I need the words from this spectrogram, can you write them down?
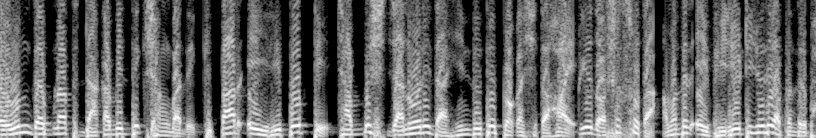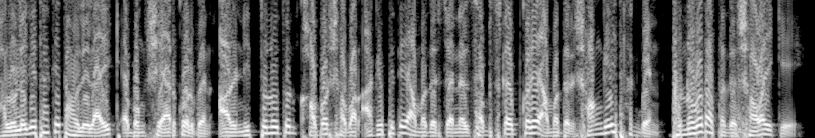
অরুণ দেবনাথ ঢাকাভিত্তিক সাংবাদিক। তার এই রিপোর্টটি ২৬ জানুয়ারি দা হিন্দুতে প্রকাশিত হয়। প্রিয় দর্শক শ্রোতা, আমাদের এই ভিডিওটি যদি আপনাদের ভালো লেগে থাকে, তাহলে লাইক এবং শেয়ার করবেন। আর নিত্য নতুন খবর সবার আগে পেতে আমাদের চ্যানেল সাবস্ক্রাইব করে আমাদের সঙ্গেই থাকবেন। ধন্যবাদ আপনাদের সবাইকে।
